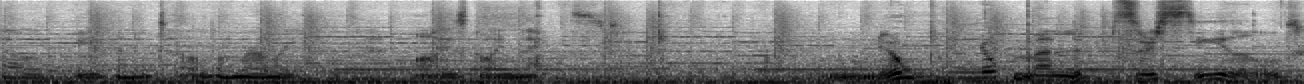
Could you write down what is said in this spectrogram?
Gallop, are you gonna tell them where we, Molly's going next? Nope. Nope. My lips are sealed.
